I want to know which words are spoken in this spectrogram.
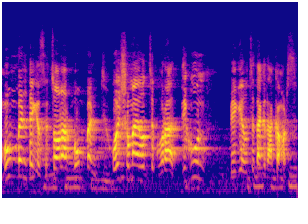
মুভমেন্টে গেছে, চড়ার মুভমেন্ট ওই সময় হচ্ছে ঘোড়া দ্বিগুণ বেগে হচ্ছে তাকে ধাক্কা মারছে।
